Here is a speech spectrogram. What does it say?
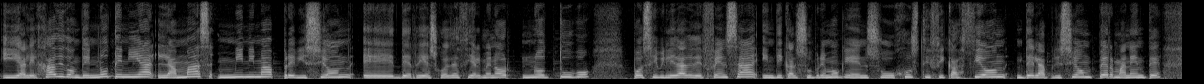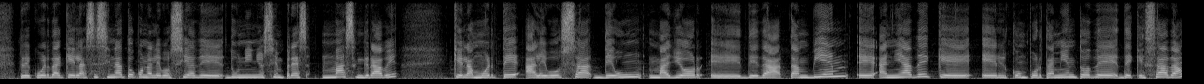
y alejado y donde no tenía la más mínima previsión eh, de riesgo. Es decir, el menor no tuvo posibilidad de defensa, indica el Supremo que en su justificación de la prisión permanente recuerda que el asesinato con alevosía de un niño siempre es más grave que la muerte alevosa de un mayor eh, de edad. También eh, añade que el comportamiento de, de Quesada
